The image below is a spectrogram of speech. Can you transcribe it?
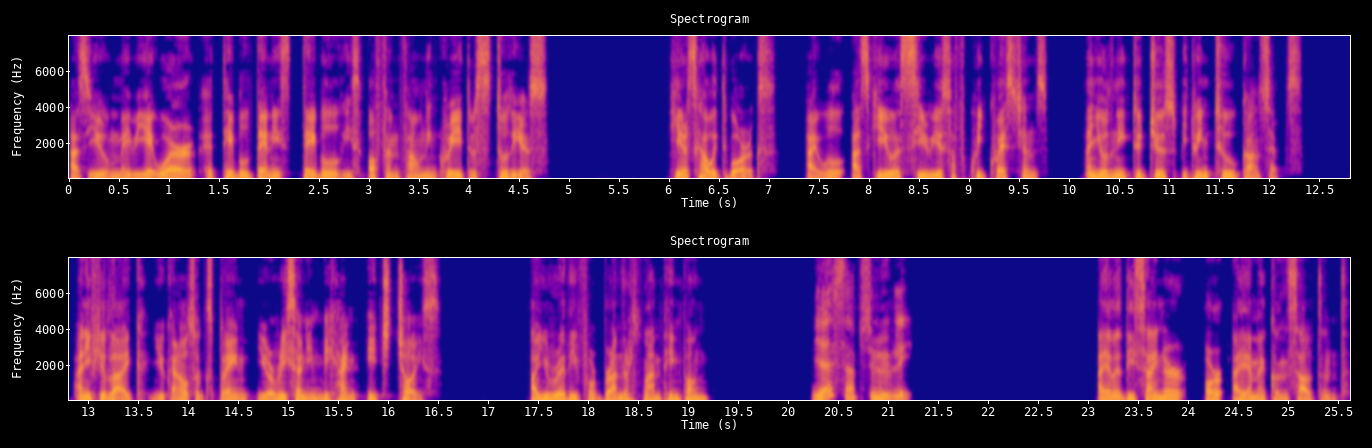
As you may be aware, a table tennis table is often found in creative studios. Here's how it works I will ask you a series of quick questions, and you'll need to choose between two concepts. And if you like, you can also explain your reasoning behind each choice. Are you ready for Branderman Ping Pong? Yes, absolutely. I am a designer or I am a consultant?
